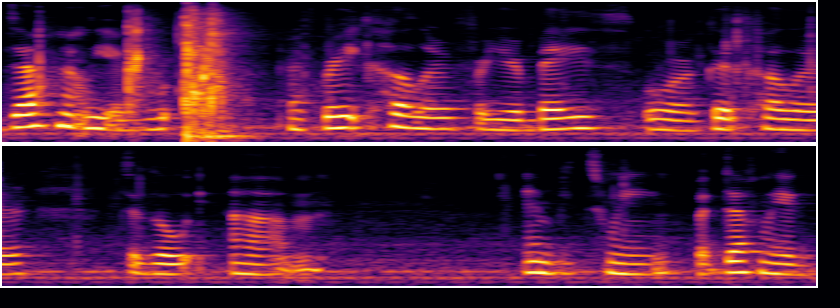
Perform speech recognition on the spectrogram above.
definitely a, a great color for your base or a good color to go um, in between but definitely a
